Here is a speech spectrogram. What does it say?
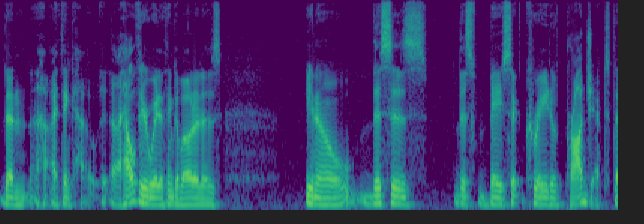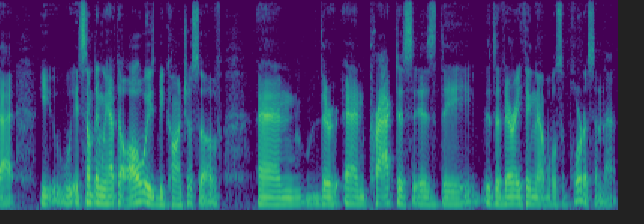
than I think a healthier way to think about it is, you know, this is this basic creative project that you, it's something we have to always be conscious of and there and practice is the is the very thing that will support us in that.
